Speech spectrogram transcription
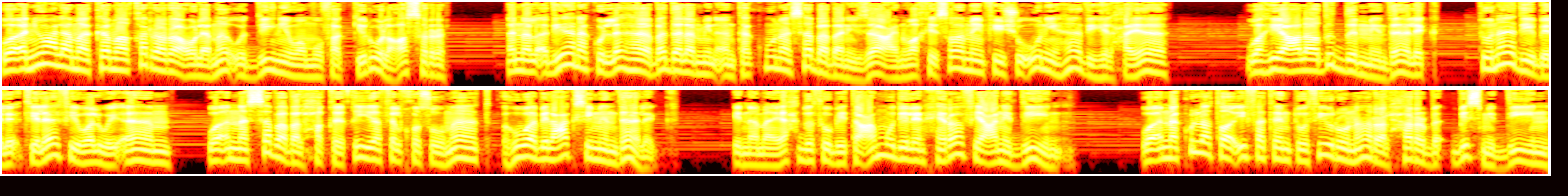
وأن يعلم كما قرر علماء الدين ومفكرو العصر أن الأديان كلها بدلا من أن تكون سبب نزاع وخصام في شؤون هذه الحياة وهي على ضد من ذلك تنادي بالائتلاف والوئام وأن السبب الحقيقي في الخصومات هو بالعكس من ذلك إنما يحدث بتعمد الانحراف عن الدين وأن كل طائفة تثير نار الحرب باسم الدين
